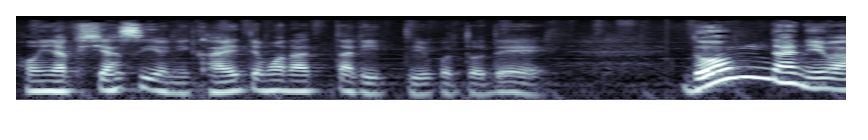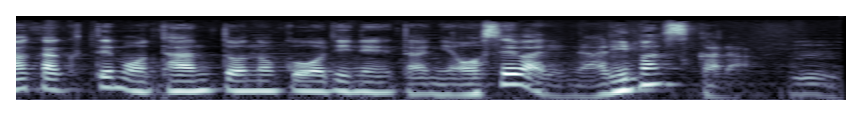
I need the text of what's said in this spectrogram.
翻訳しやすいように変えてもらったりっていうことでどんなに若くても担当のコーディネーターにはお世話になりますからうん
